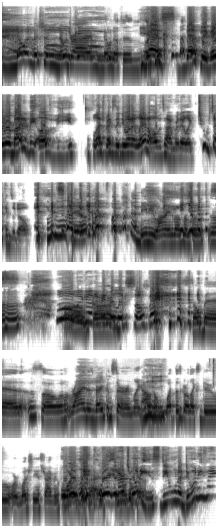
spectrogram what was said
No ambition, no Oh, drive, God. no nothing. Like- Yes, nothing. They reminded me of the flashbacks they do on Atlanta all the time, where they're like two seconds ago. Mhm, It's like, yeah. Nene lying about something. Yes. Uh-huh. Oh, my Oh, god, they made her God. look so bad. So bad. So Ryan is very concerned. Like, I don't know Mhm. what this girl likes to do or what she is striving for. or like besides we're in our on that couch. twenties. Do you want to do anything?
